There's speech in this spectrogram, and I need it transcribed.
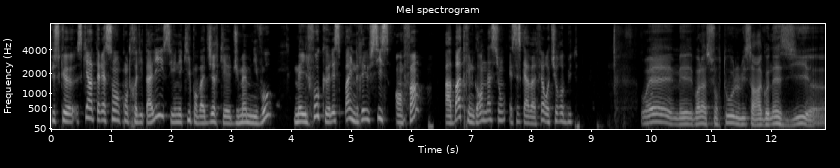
puisque ce qui est intéressant contre l'Italie, c'est une équipe, on va dire, qui est du même niveau, mais il faut que l'Espagne réussisse enfin à battre une grande nation, et c'est ce qu'elle va faire au tir au but. Ouais, mais voilà, surtout Luis Aragonès dit euh,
